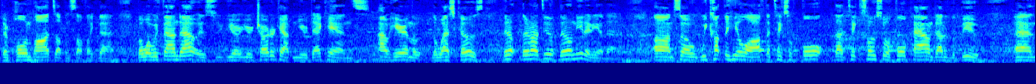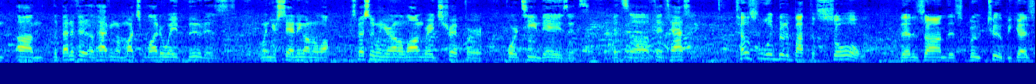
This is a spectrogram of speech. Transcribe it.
they're pulling pods up and stuff like that. But what we found out is your your charter captain, your deckhands out here in the, the West Coast, they don't, they're not doing they don't need any of that. Um, so we cut the heel off. That takes a full that takes close to a full pound out of the boot. And um, the benefit of having a much lighter weight boot is when you're standing on a long, especially when you're on a long range trip for 14 days, it's it's uh, fantastic. Tell us a little bit about the sole that is on this boot too, because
